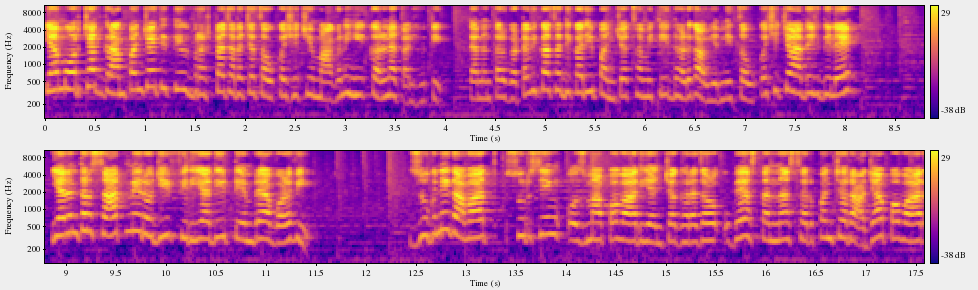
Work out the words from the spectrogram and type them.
या मोर्चात ग्रामपंचायतीतील भ्रष्टाचाराच्या चौकशीची मागणीही करण्यात आली होती. त्यानंतर गटविकास अधिकारी पंचायत समिती धडगाव यांनी चौकशीचे आदेश दिले. यानंतर सात मे रोजी फिर्यादी टेंबऱ्या वळवी. जुगनी गावात सुरसिंग ओझमा पवार यांच्या घराजवळ उभे असताना सरपंच राजा पवार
